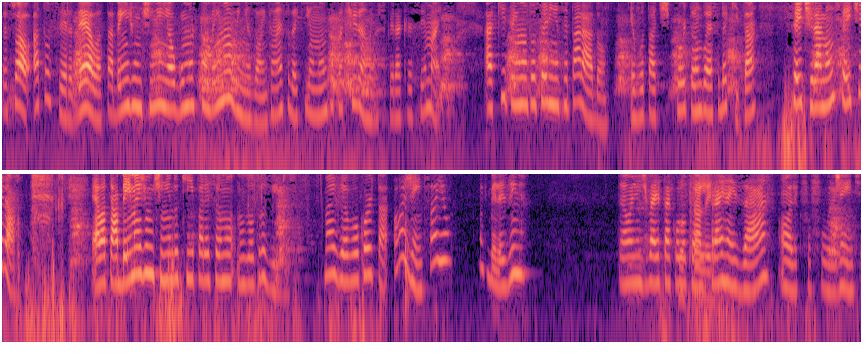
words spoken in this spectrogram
Pessoal, a toceira dela tá bem juntinha e algumas estão bem novinhas, ó. Então essa daqui eu não vou tá tirando, vou esperar crescer mais. Aqui tem uma toceirinha separada, ó. Eu vou tá cortando essa daqui, tá? Sei tirar, não sei tirar. Ela tá bem mais juntinha do que apareceu no, nos outros vídeos. Mas eu vou cortar. Ó, gente, saiu. Belezinha. Então, a gente vai estar colocando pra enraizar. Olha que fofura, gente.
